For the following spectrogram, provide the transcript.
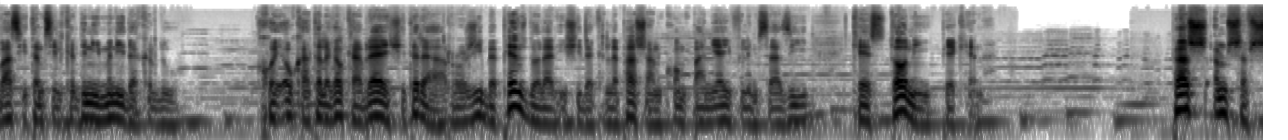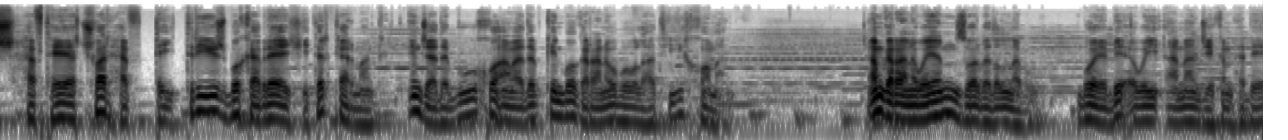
باسی تەمسیل کردنی منی دەکرد و خۆی ئەو کاتە لە گەڵ کابرایەکی ترا رۆژی بە پێنج دۆلار ئیشی دەکرد لە پاشان کۆمپانیای فیلمسازی، کێستۆنی، پێک هێنا. پاش ئەم شەش هەفتەیە چوار هەفتەی تریش بۆ کابرایەکی تر کارمان کرد ئینجا دەبوو خۆ ئامادە بکەین بۆ گەڕانەوە بۆ وڵاتی خۆمان ئەم گەڕانەوەیم زۆر بەدڵ نەبوو بۆیە بێ ئەوەی ئامانجێکم هەبێ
